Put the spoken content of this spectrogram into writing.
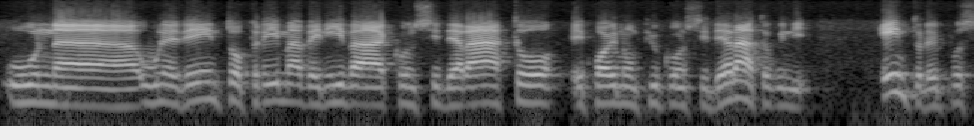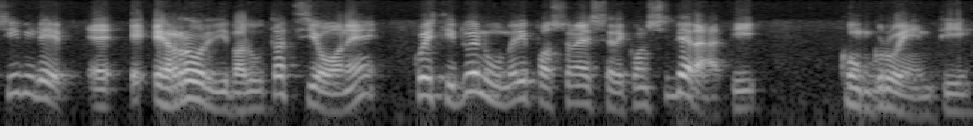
un, uh, un evento prima veniva considerato e poi non più considerato, quindi entro il possibile eh, errori di valutazione, questi due numeri possono essere considerati congruenti.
